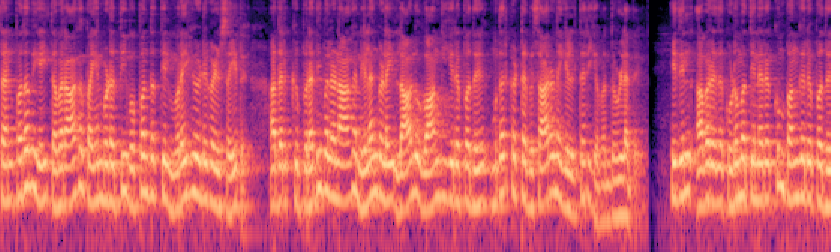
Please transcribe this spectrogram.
தன் பதவியை தவறாக பயன்படுத்தி ஒப்பந்தத்தில் முறைகேடுகள் செய்து அதற்கு பிரதிபலனாக நிலங்களை லாலு வாங்கியிருப்பது முதற்கட்ட விசாரணையில் தெரிய வந்துள்ளது இதில் அவரது குடும்பத்தினருக்கும் பங்கிருப்பது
